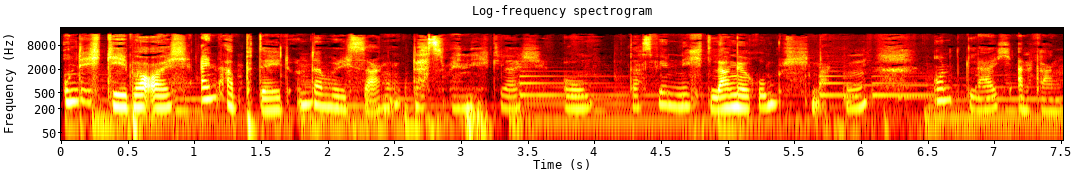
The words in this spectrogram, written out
Und ich gebe euch ein Update. Und dann würde ich sagen, dass wir nicht gleich um, dass wir nicht lange rumschnacken und gleich anfangen.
